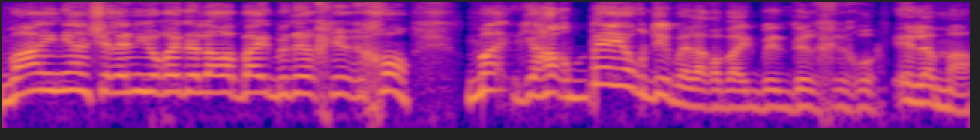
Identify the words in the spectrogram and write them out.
מה העניין של אין יורד אל הר הבית בדרך יריחו? מה, הרבה יורדים אל הר הבית בדרך יריחו. אלא מה?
